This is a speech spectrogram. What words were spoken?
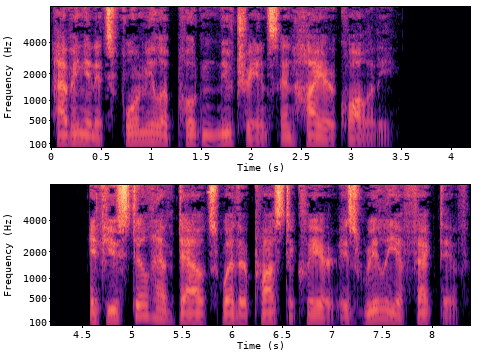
having in its formula potent nutrients and higher quality. If you still have doubts whether Prostaclear is really effective,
